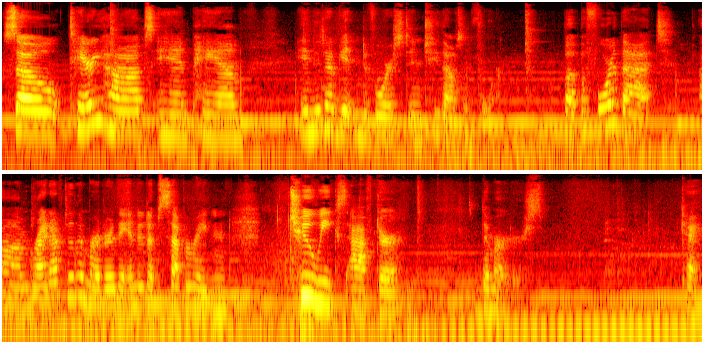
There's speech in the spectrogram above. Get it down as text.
So Terry Hobbs and Pam ended up getting divorced in 2004, but before that, um, right after the murder, they ended up separating two weeks after the murders. Okay.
